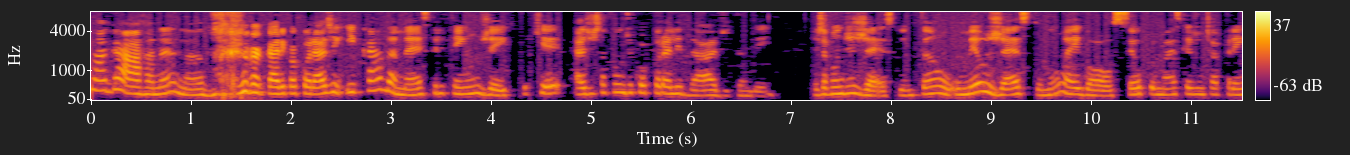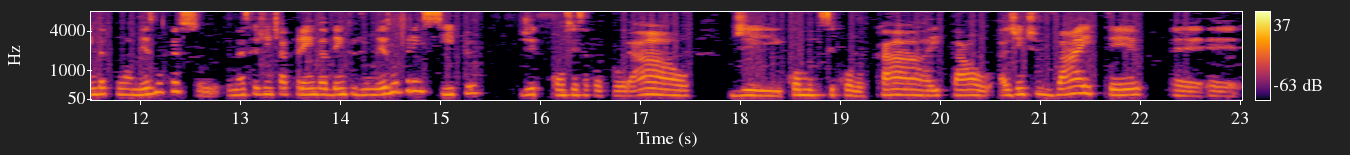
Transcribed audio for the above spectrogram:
na garra, né? Na, com a cara e com a coragem, e cada mestre tem um jeito, porque a gente está falando de corporalidade também já falando de gesto. Então, o meu gesto não é igual ao seu, por mais que a gente aprenda com a mesma pessoa, por mais que a gente aprenda dentro de um mesmo princípio de consciência corporal, de como se colocar e tal, a gente vai ter é, é,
